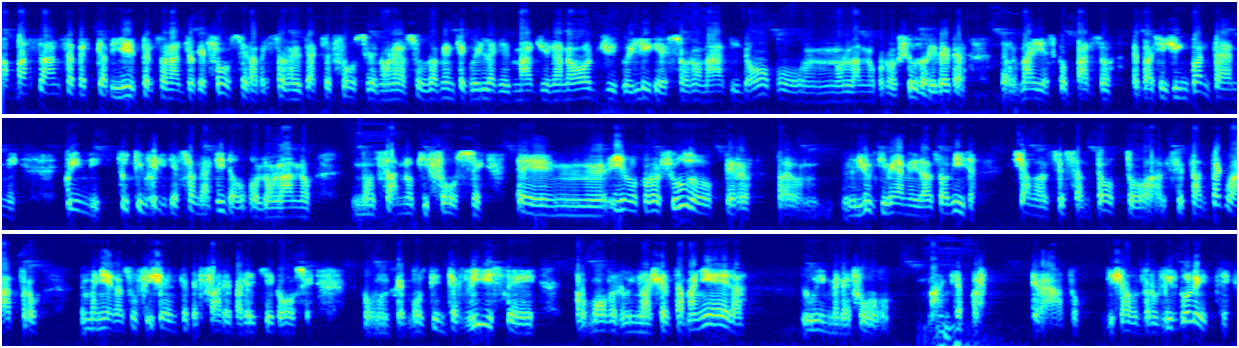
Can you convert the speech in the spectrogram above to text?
abbastanza per capire il personaggio che fosse, la personalità che fosse, non è assolutamente quella che immaginano oggi quelli che sono nati dopo, non l'hanno conosciuto, ripeto, ormai è scomparso da quasi 50 anni, quindi tutti quelli che sono nati dopo non, non sanno chi fosse. Eh, io l'ho conosciuto per gli ultimi anni della sua vita, diciamo dal 68 al 74 in maniera sufficiente per fare parecchie cose, comunque molte interviste, promuoverlo in una certa maniera, lui me ne fu anche grato, diciamo tra virgolette,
